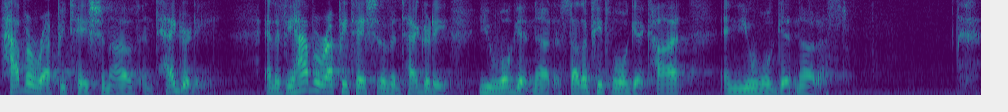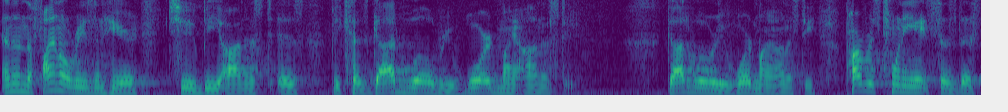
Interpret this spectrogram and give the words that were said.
have a reputation of integrity. And if you have a reputation of integrity, you will get noticed. Other people will get caught, and you will get noticed. And then the final reason here to be honest is because God will reward my honesty. God will reward my honesty. Proverbs 28 says this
